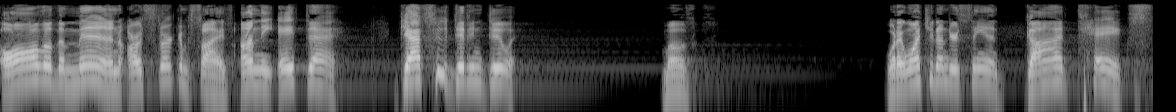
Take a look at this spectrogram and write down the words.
all of the men are circumcised on the eighth day. Guess who didn't do it? Moses. What I want you to understand, God takes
